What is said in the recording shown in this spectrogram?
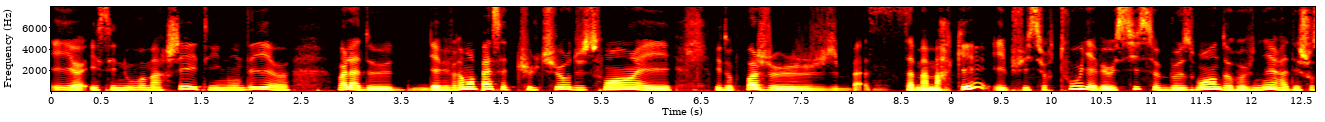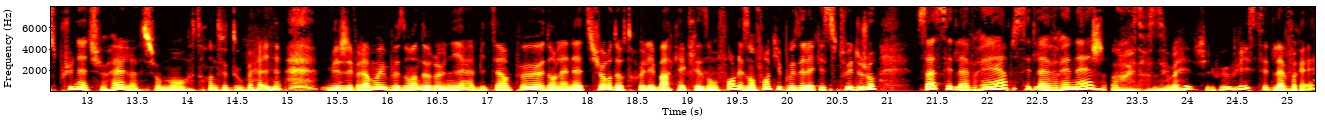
Et, euh, et ces nouveaux marchés étaient inondés. Voilà, de, il y avait vraiment pas cette culture du soin et, et donc moi, je, bah, ça m'a marqué. Et puis surtout, il y avait aussi ce besoin de revenir à des choses plus naturelles, sûrement en retour de Dubaï. Mais j'ai vraiment eu besoin de revenir habiter un peu dans la nature, de retrouver les marques avec les enfants, les enfants qui posaient la question tous les deux jours. Ça, c'est de la vraie herbe, c'est de la vraie neige? Oh, dit, oui, oui, c'est de la vraie.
